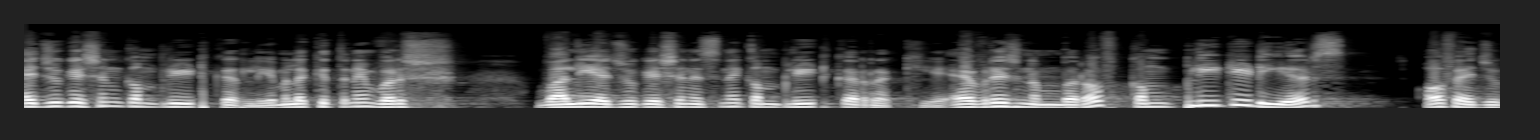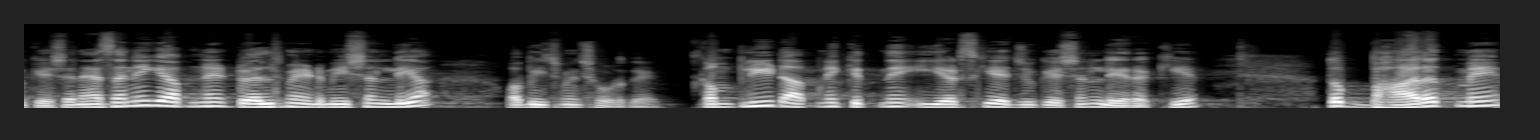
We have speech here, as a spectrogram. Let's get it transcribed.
एजुकेशन कंप्लीट कर ली मतलब कितने वर्ष वाली एजुकेशन इसने कंप्लीट कर रखी है? Average number of completed years of education ऐसा नहीं कि आपने ट्वेल्थ में एडमिशन लिया और बीच में छोड़ गए। कंप्लीट आपने कितने ईयर्स की एजुकेशन ले रखी है? तो भारत में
